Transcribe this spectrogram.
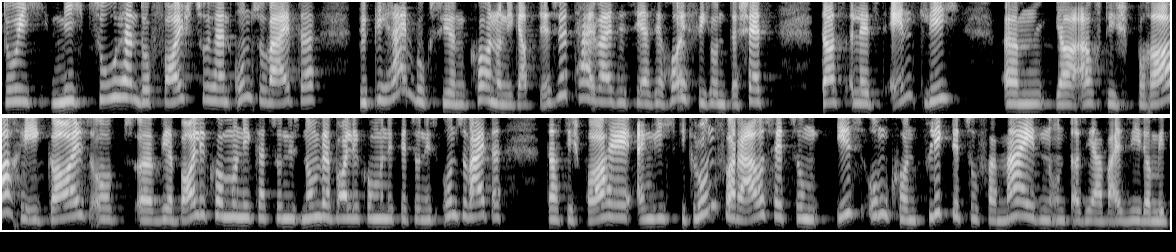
durch nicht zuhören, durch falsch zuhören und so weiter wirklich reinbuxieren kann. Und ich glaube, das wird teilweise sehr, sehr häufig unterschätzt, dass letztendlich ähm, ja auch die Sprache, egal ob es äh, verbale Kommunikation ist, nonverbale Kommunikation ist und so weiter, dass die Sprache eigentlich die Grundvoraussetzung ist, um Konflikte zu vermeiden und dass ich auch weiß, wie ich damit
